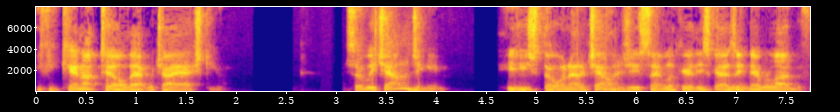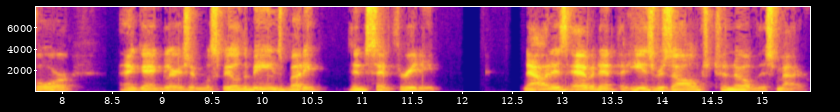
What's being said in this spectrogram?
if you cannot tell that which I ask you. So he's challenging him he's throwing out a challenge. He's saying, look here, these guys ain't never lied before. And Gangleri said, well, spill the beans, buddy. Then said Thridi. Now it is evident that he is resolved to know of this matter,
